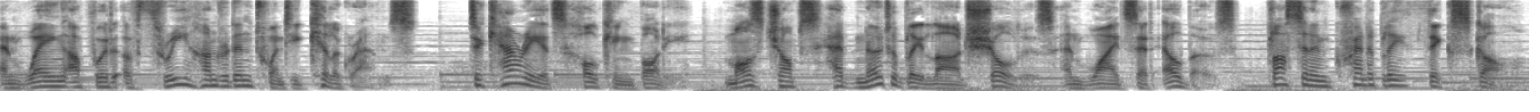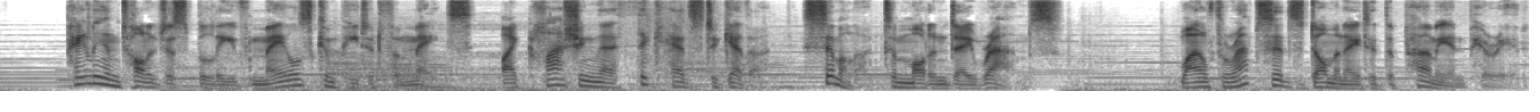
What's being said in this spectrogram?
and weighing upward of 320 kilograms. To carry its hulking body, moschops had notably large shoulders and wide-set elbows, plus an incredibly thick skull. Paleontologists believe males competed for mates by clashing their thick heads together, similar to modern-day rams. While therapsids dominated the Permian period,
